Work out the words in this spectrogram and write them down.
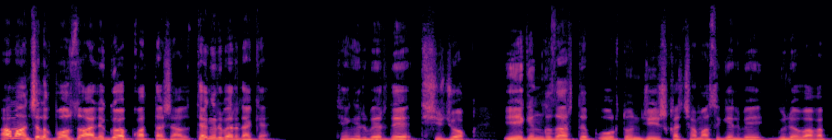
Аманчылык болсо али көп катташабыз. Теңирберди аке. Теңирберди тиши жок. Эгин кызартып уртун жыйышка чамасы келбей күлө багып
